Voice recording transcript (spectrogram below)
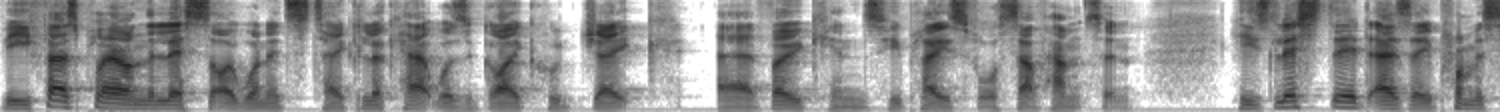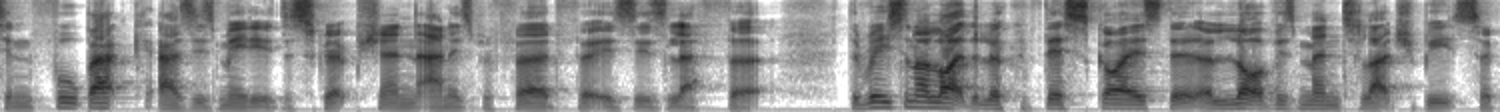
the first player on the list that I wanted to take a look at was a guy called Jake uh, Vokins who plays for Southampton. He's listed as a promising fullback as his media description and his preferred foot is his left foot. The reason I like the look of this guy is that a lot of his mental attributes are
